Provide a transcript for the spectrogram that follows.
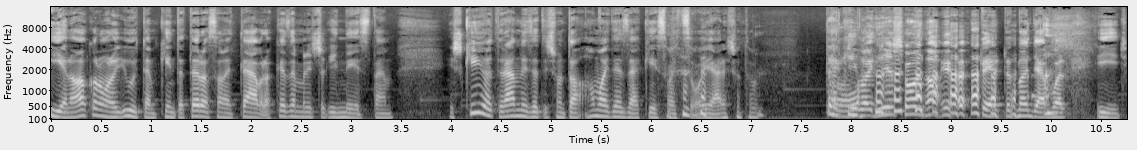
ilyen alkalommal, hogy ültem kint a teraszon egy távol a kezemben, és csak így néztem. És kijött, rám nézett, és mondta, ha majd ezzel kész vagy szóljál. És mondtam, te ki vagy, és honnan jöttél? Tehát nagyjából így.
